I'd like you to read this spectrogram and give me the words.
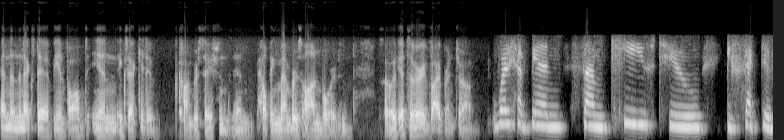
And then the next day I'd be involved in executive conversations and helping members onboard. And so it's a very vibrant job. What have been some keys to effective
